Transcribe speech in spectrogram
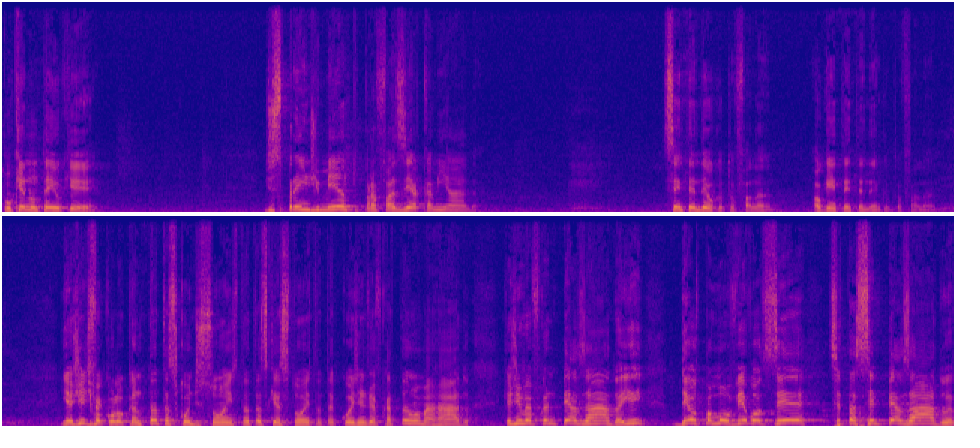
Porque não tem o quê? Desprendimento para fazer a caminhada. Você entendeu o que eu estou falando? Alguém está entendendo o que eu estou falando? E a gente vai colocando tantas condições, tantas questões, tanta coisa, a gente vai ficar tão amarrado que a gente vai ficando pesado. Aí, Deus, para mover você, você está sempre pesado,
